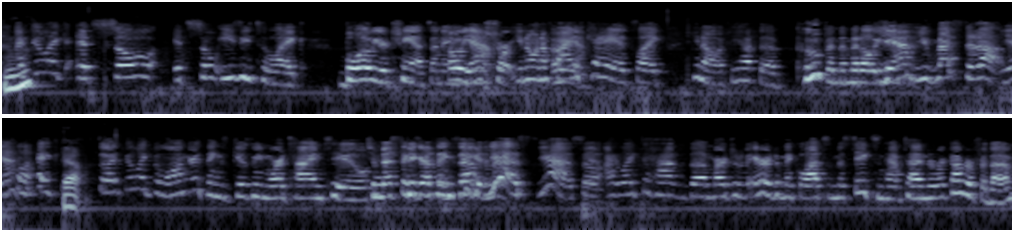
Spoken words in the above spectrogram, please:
mm-hmm. I feel like it's so, it's so easy to like, blow your chance on anything oh, yeah. short. You know, in a 5K, oh, yeah. it's like you know, if you have to poop in the middle, you, Yeah. you've messed it up. Yeah. Like, Yeah. So I feel like the longer things gives me more time to To mess things figure up things out. figure them out. Yes, yeah. So Yeah. I like to have the margin of error to make lots of mistakes and have time to recover for them.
